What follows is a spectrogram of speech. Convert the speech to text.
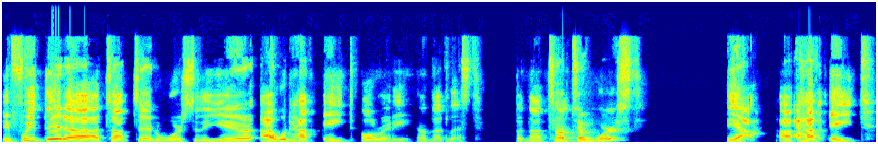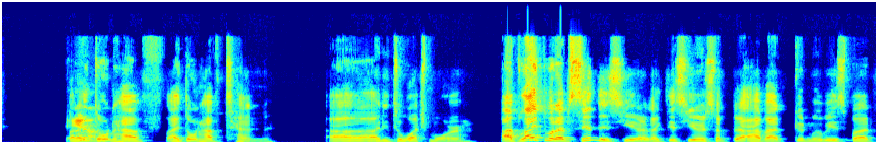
if we did a, a top ten worst of the year, I would have eight already on that list, but not ten. Top ten worst? Yeah, I have eight, but I don't have. I don't have ten. Uh, I need to watch more. I've liked what I've seen this year. Like this year's have had good movies, but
